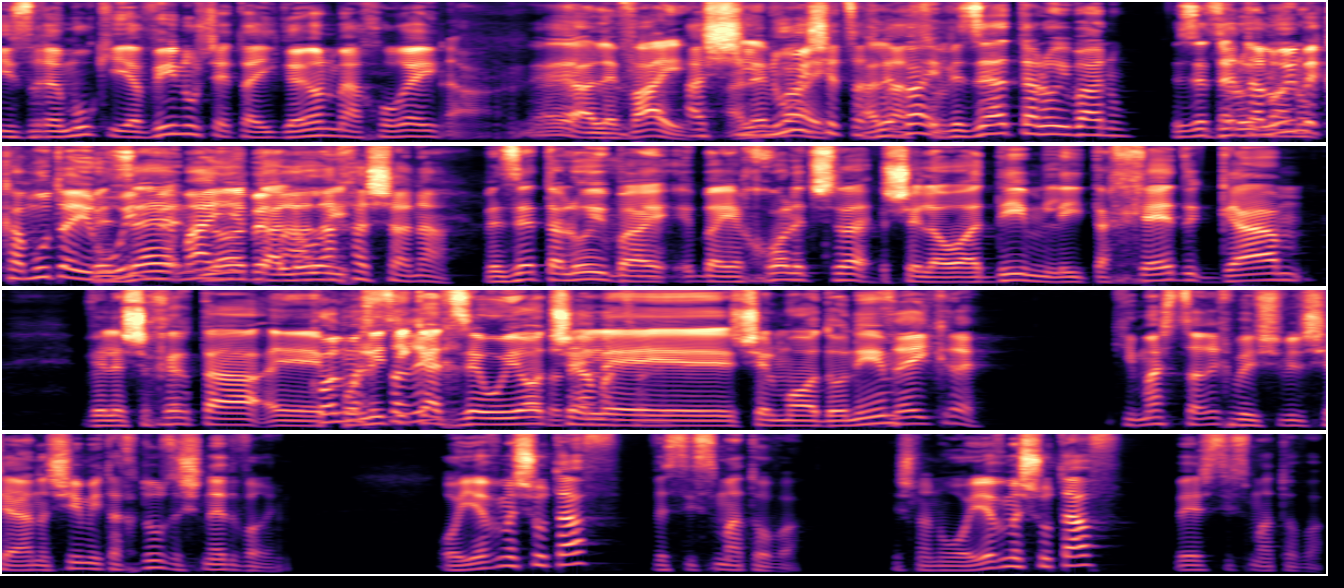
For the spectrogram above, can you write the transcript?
יזרמו, כי יבינו שאת ההיגיון מאחורי... לא, אה, הלוואי. השינוי הלוואי, שצריך הלוואי, לעשות. וזה תלוי בנו. וזה זה תלוי תלוי. בכמות האירועים ומה לא יהיה תלוי- במהלך השנה. וזה תלוי ב, ביכולת של, של האוהדים להתאחד גם ולשחרר את הפוליטיקת זהויות של, מה אה, של מועדונים. זה יקרה. כי מה שצריך בשביל שאנשים יתאחדו זה שני דברים. אויב משותף וסיסמה טובה. יש לנו אויב משותף ויש סיסמה טובה.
